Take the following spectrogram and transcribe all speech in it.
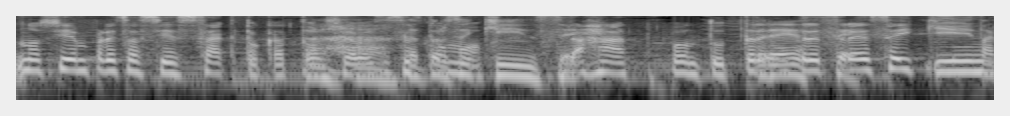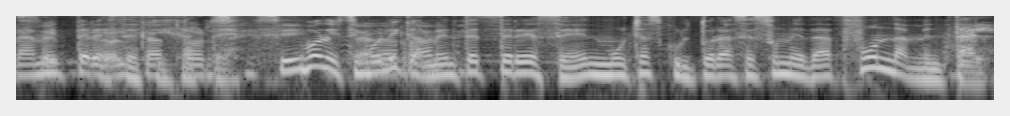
no siempre es así exacto, 14, Ajá, a veces 14, es como, 15. Ajá, pon tu tre- entre 13 y 15. Para mí pero 13, el 14, fíjate. ¿sí? bueno, y simbólicamente antes. 13 en muchas culturas es una edad fundamental.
